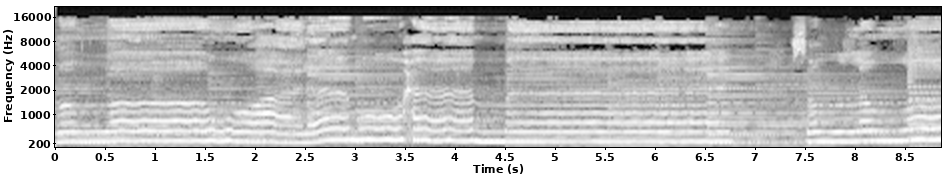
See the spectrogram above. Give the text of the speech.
صلى الله على محمد. صلى الله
